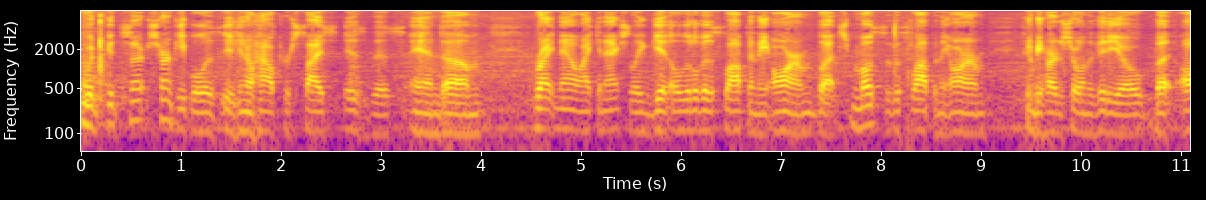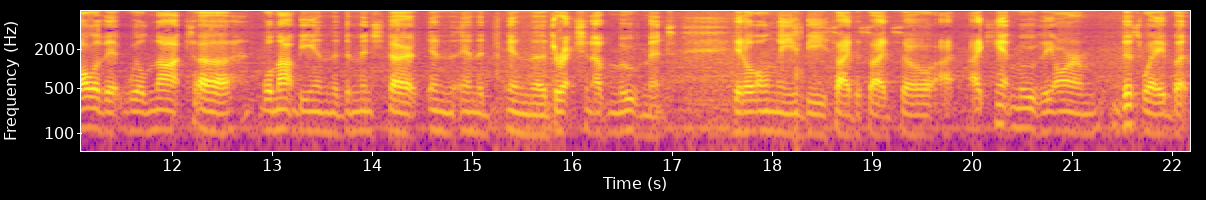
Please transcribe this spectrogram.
would concern people is, is, you know how precise is this and um, right now I can actually get a little bit of slop in the arm but most of the slop in the arm it's going to be hard to show on the video, but all of it will not uh, will not be in the dimension uh, in in the in the direction of movement. It'll only be side to side. So I, I can't move the arm this way, but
